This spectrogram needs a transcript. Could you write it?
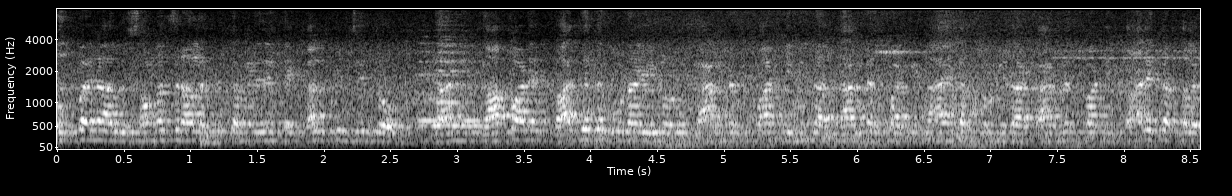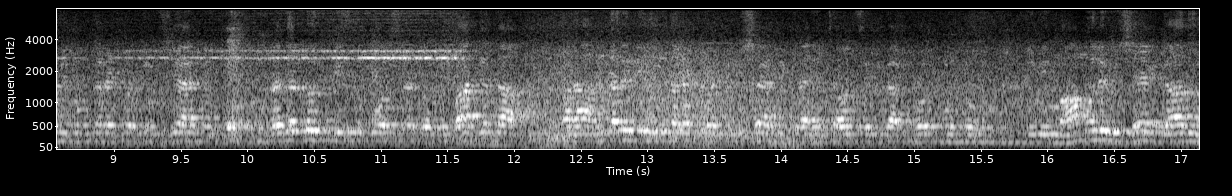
ముప్పై నాలుగు సంవత్సరాల క్రితం ఏదైతే కల్పించిందో దాన్ని కాపాడే బాధ్యత కూడా ఈరోజు కాంగ్రెస్ పార్టీ మీద కాంగ్రెస్ పార్టీ నాయకత్వం మీద కాంగ్రెస్ పార్టీ కార్యకర్తల మీద ఉందనేటువంటి విషయాన్ని ప్రజల్లో తీసుకుపోవాల్సినటువంటి బాధ్యత మన అందరినీ ఉందనేటువంటి విషయాన్ని గ్రహించవలసిందిగా కోరుకుంటూ ఇది మామూలు విషయం కాదు.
